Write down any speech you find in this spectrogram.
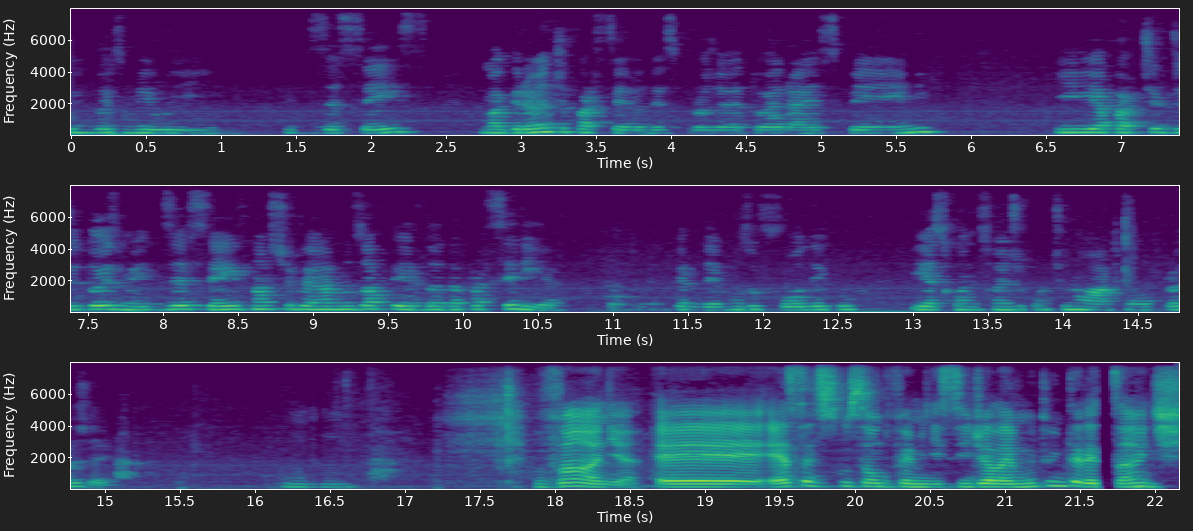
em 2016 uma grande parceira desse projeto era a SPM, e a partir de 2016 nós tivemos a perda da parceria. Então, perdemos o fôlego e as condições de continuar com o projeto. Uhum. Vânia, é, essa discussão do feminicídio ela é muito interessante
